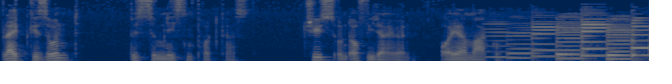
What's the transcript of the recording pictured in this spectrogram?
Bleibt gesund. Bis zum nächsten Podcast. Tschüss und auf Wiederhören. Euer Marco. thank you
